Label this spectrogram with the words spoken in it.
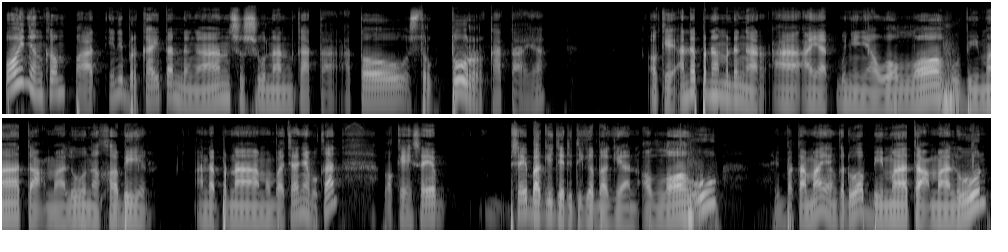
Poin yang keempat ini berkaitan dengan susunan kata atau struktur kata ya. Oke, Anda pernah mendengar uh, ayat bunyinya wallahu bima ta'maluna khabir. Anda pernah membacanya bukan? Oke, saya saya bagi jadi tiga bagian. Allahu yang pertama, yang kedua bima ta'malun,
